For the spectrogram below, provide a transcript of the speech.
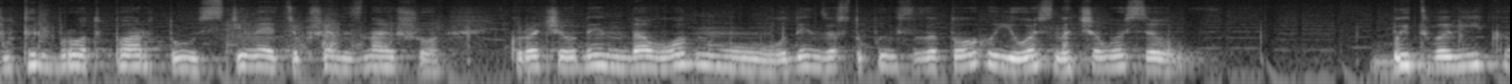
Бутерброд, парту, стілець, взагалі не знаю що. Коротше, один дав одному, один заступився за того, і ось почалося битва віка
